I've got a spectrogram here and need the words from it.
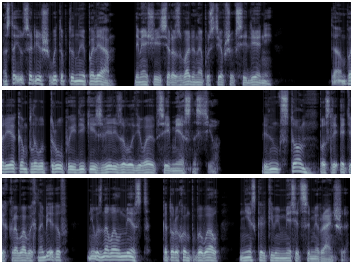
Остаются лишь вытоптанные поля, дымящиеся развалины опустевших селений. Там по рекам плывут трупы, и дикие звери завладевают всей местностью. Ливингстон после этих кровавых набегов не узнавал мест, в которых он побывал несколькими месяцами раньше.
